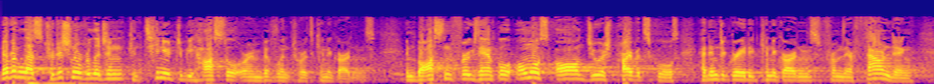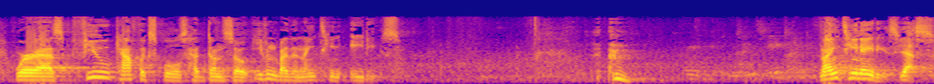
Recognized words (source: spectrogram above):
Nevertheless, traditional religion continued to be hostile or ambivalent towards kindergartens. In Boston, for example, almost all Jewish private schools had integrated kindergartens from their founding, whereas few Catholic schools had done so even by the 1980s. 1980s, yes.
